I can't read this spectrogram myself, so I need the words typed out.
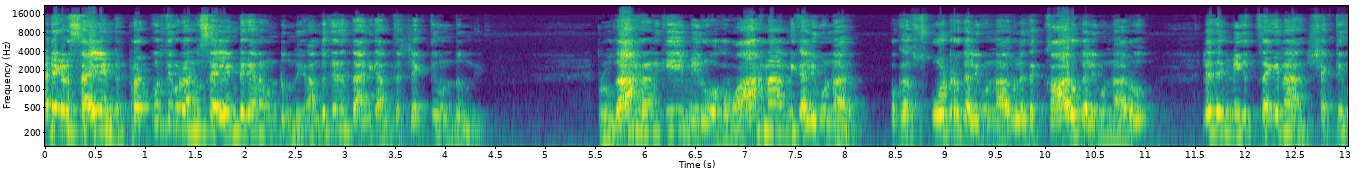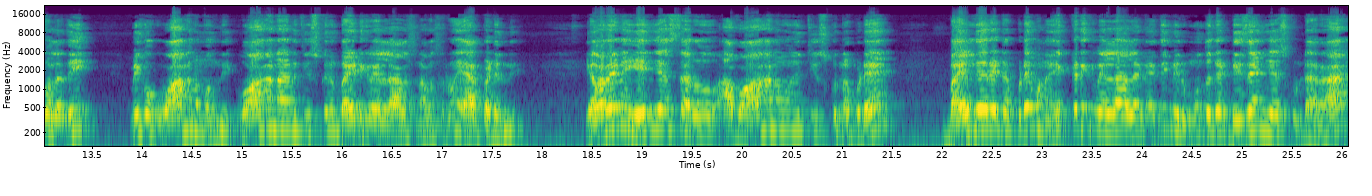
అంటే ఇక్కడ సైలెంట్ ప్రకృతి కూడా సైలెంట్గానే ఉంటుంది. అందుకని దానికి అంత శక్తి ఉంటుంది. ఇప్పుడు ఉదాహరణకి మీరు ఒక వాహనాన్ని కలిగి ఉన్నారు. ఒక స్కూటర్ కలిగి ఉన్నారు లేదా కారు కలిగి ఉన్నారు. లేదా మీకు తగిన శక్తి కొలది మీకు ఒక వాహనం ఉంది. వాహనాన్ని తీసుకుని బయటకు వెళ్ళాల్సిన అవసరం ఏర్పడింది. ఎవరైనా ఏం చేస్తారు? ఆ వాహనం తీసుకున్నప్పుడే బయలుదేరేటప్పుడే మనం ఎక్కడికి వెళ్ళాలనేది మీరు ముందుగా డిజైన్ చేసుకుంటారా?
